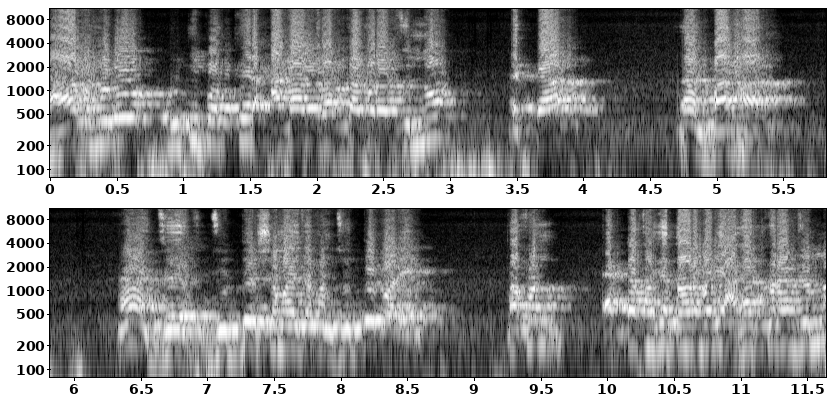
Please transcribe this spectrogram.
ঢাল হলো প্রতিপক্ষের আঘাত রক্ষা করার জন্য একটা বাধা। হ্যাঁ যে যুদ্ধের সময় যখন যুদ্ধ করে, তখন একটা থাকে তরবারি আঘাত করার জন্য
